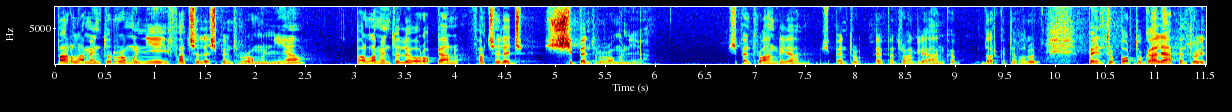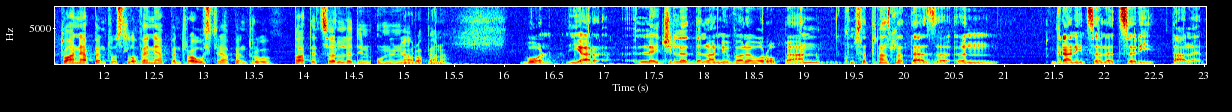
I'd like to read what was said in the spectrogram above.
Parlamentul României face legi pentru România, Parlamentul European face legi și pentru România. Și pentru Anglia, și pentru, e, pentru Anglia încă doar câteva luni, pentru Portugalia, pentru Lituania, pentru Slovenia, pentru Austria, pentru toate țările din Uniunea Europeană. Bun, iar legile de la nivel european, cum se translatează în granițele țării tale?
